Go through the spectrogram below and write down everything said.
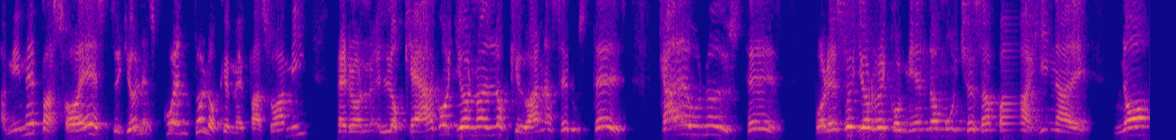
a mí me pasó esto, yo les cuento lo que me pasó a mí, pero lo que hago yo no es lo que van a hacer ustedes. Cada uno de ustedes por eso yo recomiendo mucho esa página de no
